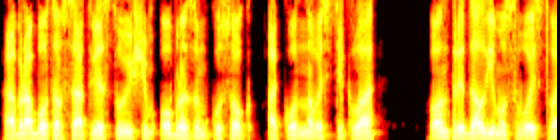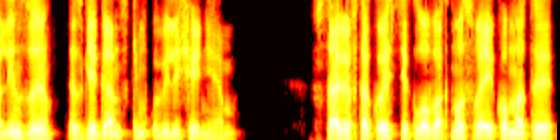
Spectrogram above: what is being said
Обработав соответствующим образом кусок оконного стекла, он придал ему свойства линзы с гигантским увеличением. Вставив такое стекло в окно своей комнаты,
